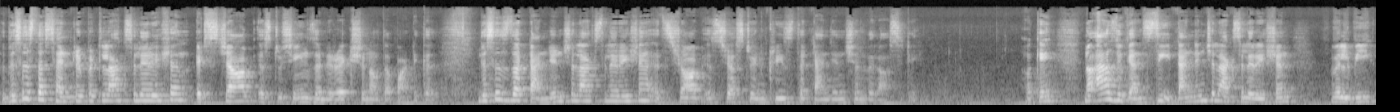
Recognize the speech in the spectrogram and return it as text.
So this is the centripetal acceleration. Its job is to change the direction of the particle. This is the tangential acceleration. Its job is just to increase the tangential velocity. Okay. Now as you can see, tangential acceleration will be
